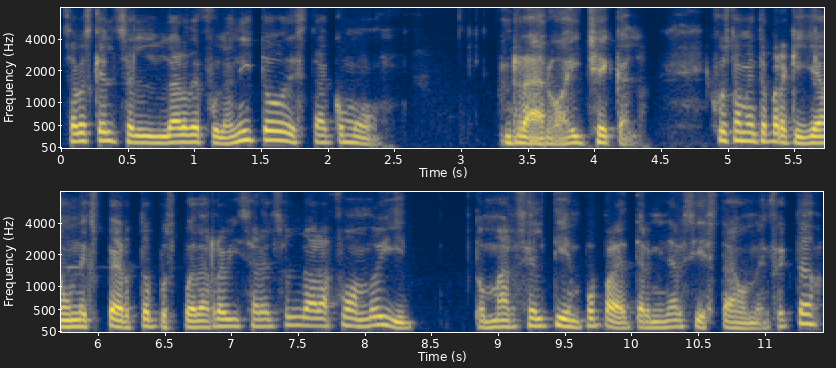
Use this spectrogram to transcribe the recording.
¿sabes que el celular de fulanito está como raro, ahí chécalo. Justamente para que ya un experto pues pueda revisar el celular a fondo y tomarse el tiempo para determinar si está o no infectado.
